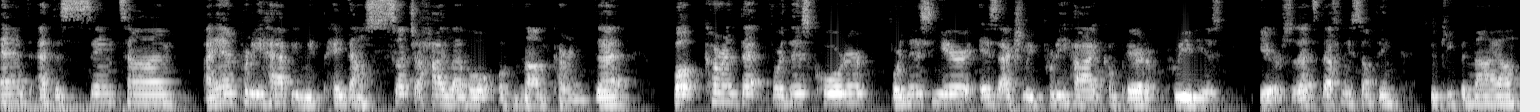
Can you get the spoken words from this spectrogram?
And at the same time, I am pretty happy we paid down such a high level of non-current debt. But current debt for this quarter, for this year, is actually pretty high compared to previous years. So that's definitely something to keep an eye on.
